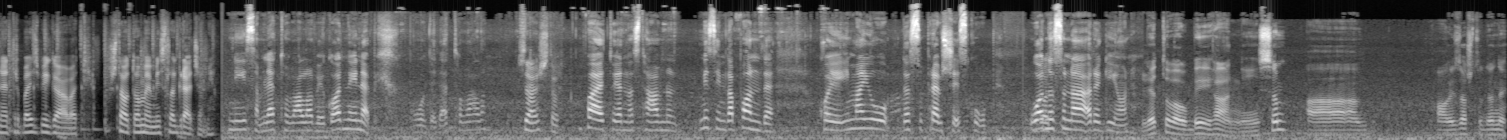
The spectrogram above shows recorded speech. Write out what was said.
ne treba izbjegavati. Šta o tome misle građani? Nisam ljetovala ove godine i ne bih ovdje ljetovala. Zašto? Pa eto, jednostavno, mislim da ponude koje imaju da su previše skupe u odnosu na region. Ljetova u BiH nisam, a, ali zašto da ne?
